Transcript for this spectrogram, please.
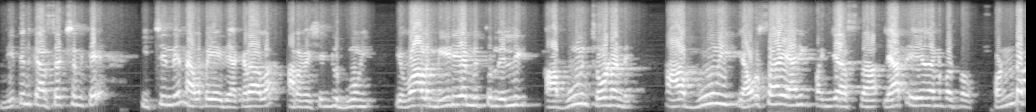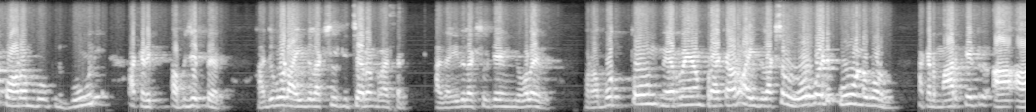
నితిన్ కన్స్ట్రక్షన్ కే ఇచ్చింది నలభై ఐదు ఎకరాల అరవై సెంట్లు భూమి. ఇవాళ మీడియా మిత్రులు వెళ్ళి ఆ భూమిని చూడండి. ఆ భూమి వ్యవసాయానికి పనిచేస్తా లేకపోతే ఏదైనా పట్టు కొండ పోరంబోకుని భూమిని అక్కడ అప్పచెప్పారు అది కూడా ఐదు లక్షలకి ఇచ్చారని రాశారు. అది ఐదు లక్షలకి ఏమి ఇవ్వలేదు. ప్రభుత్వం నిర్ణయం ప్రకారం ఐదు లక్షలు లోబడి భూమి ఉండకూడదు. అక్కడ మార్కెట్ ఆ ఆ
